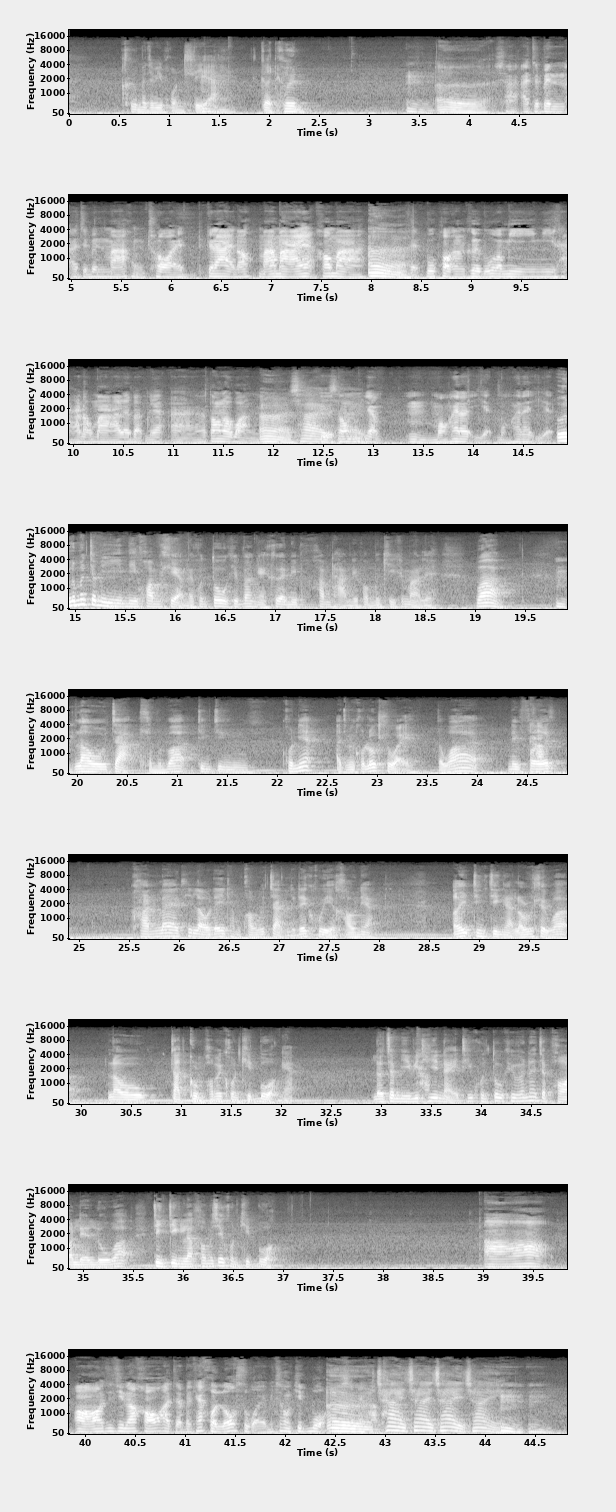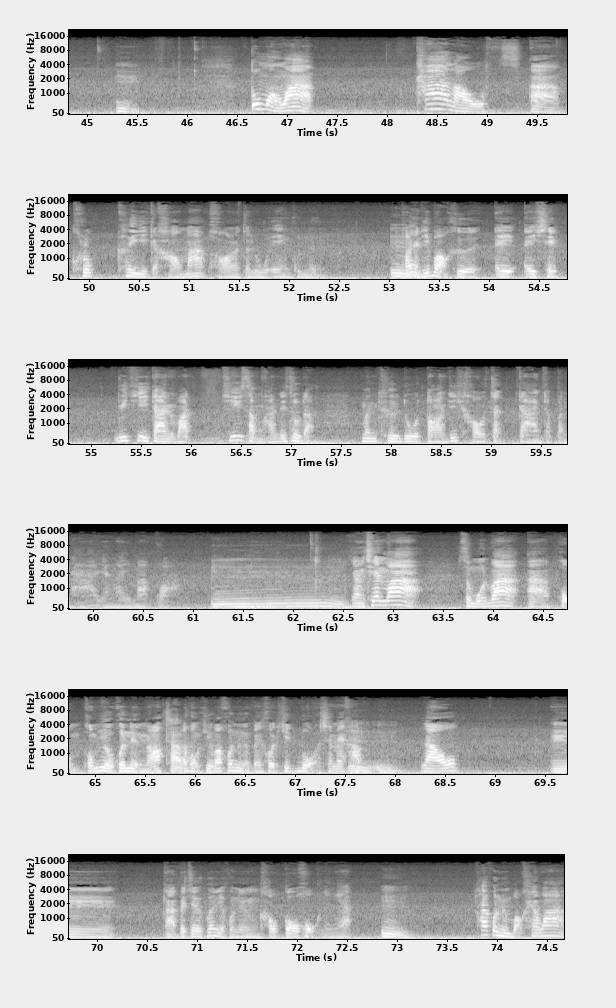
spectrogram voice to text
คือมันจะมีผลเสียอืมเกิดขึ้นอืมเออใช่อาจจะเป็นอาจจะเป็นม้าของทรอยก็ได้เนาะม้าไม้อะเข้ามาเออเสร็จปุ๊บพอกลางคืนปุ๊บมันมีมีฐานออกมาอะไรแบบเนี้ย อ่าก็ต้องระวังเออใช่คือต้อใช่งอย่าอืมมองให้ละเอียดมองให้ละเอียดเออแล้วมันจะมีมีความเสี่ยงไหมคุณตู้คิดว่าไงคืออันนี้คำถามนี้ผมเพิ่งคิดขึ้นมาเลย ว่าอืมเราจะสมมติว่าจริง ๆ คนเนี้ยอาจจะเป็นคนโลกสวย แต่ว่าใน first ครั้งแรกที่เราได้ทำความรู้จักหรือได้คุยกับเขาเนี่ย เอ้ยจริง ๆอะเรารู้สึกว่าเราจัดกลุ่มเขาเป็นคนคิดบวกเนี่ยเราจะมีวิธีไหนที่คุณตู้คิดว่าน่าจะพอเรียนรู้ว่า จริง ๆ แล้วเขาไม่ใช่คนคิดบวกอ๋ออ๋อจริง ๆ แล้วเขาอาจจะเป็นแค่คนโลกสวยไม่ใช่คนคิดบวกเอใช่อไหมครับใช่ใช่ใช่ใช่อืมอืมอืมตู้มองว่าถ้าเรา อ่าคลุก คลีกับเขามากพอเราจะรู้เองคุณหนึ่ง เพราะอย่างที่บอกคือไอไอเช็ควิธีการวัดที่สำคัญที่สุดอะมันคือดูตอนที่เขาจัดการกับปัญหายังไงมากกว่า อืมอย่างเช่นว่า สมมุติว่า อ่า ผมผมอยู่กับคนหนึ่งเนาะครับแล้วผมคิดว่าคนหนึ่งเป็นคนคิดบวกใช่ไหมครับอืมอืมแล้ว อืมอ่าไปเจอเพื่อนอีกคนหนึ่งเขาโกหกอย่างเงี้ย อืม ถ้าคนหนึ่งบอกแค่ว่า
